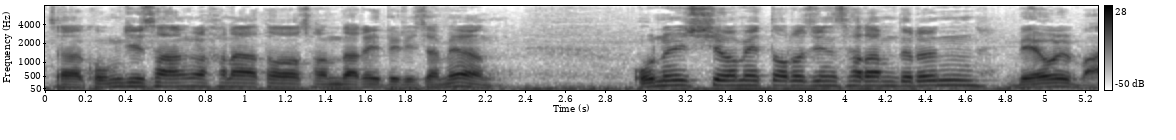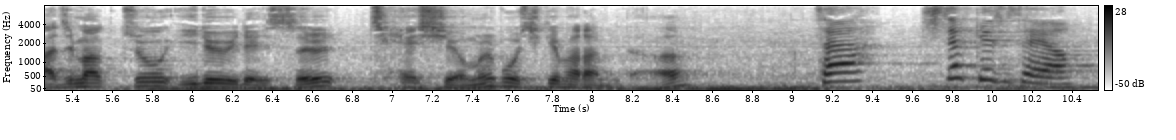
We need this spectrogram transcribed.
자, 공지사항을 하나 더 전달해 드리자면 오늘 시험에 떨어진 사람들은 매월 마지막 주 일요일에 있을 재시험을 보시기 바랍니다. 자, 시작해 주세요.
